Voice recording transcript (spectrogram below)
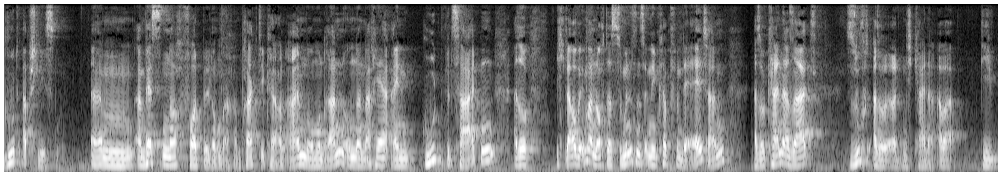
gut abschließen, ähm, am besten noch Fortbildung machen, Praktika und allem drum und dran, um dann nachher einen gut bezahlten, also ich glaube immer noch, dass zumindest in den Köpfen der Eltern, also keiner sagt, sucht, also äh, nicht keiner, aber die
